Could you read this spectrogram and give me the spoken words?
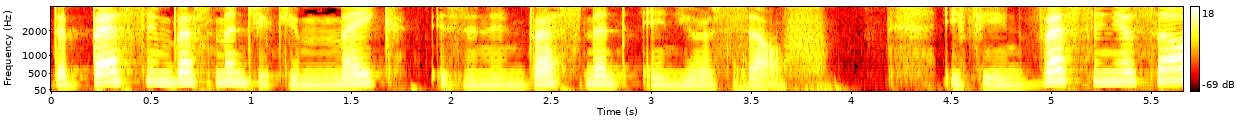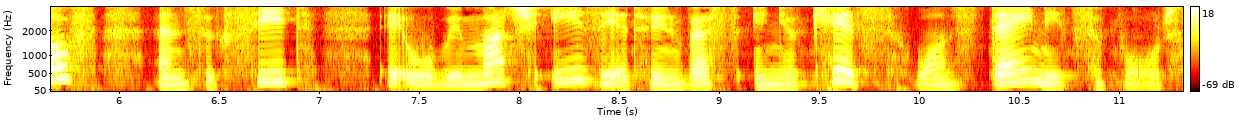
The best investment you can make is an investment in yourself. If you invest in yourself and succeed, it will be much easier to invest in your kids once they need support.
